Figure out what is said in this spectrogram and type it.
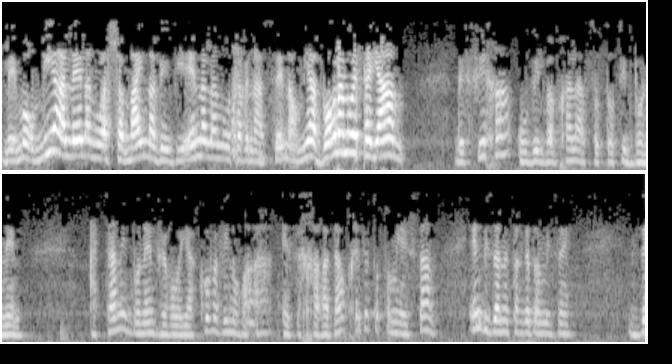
לאמור, מי יעלה לנו השמיימה והביאנה לנו אותה ונעשנה, ומי יעבור לנו את הים? בפיך ובלבבך לעשותו, תתבונן. אתה מתבונן ורואה, יעקב אבינו ראה איזה חרדה אוחזת אותו מעשיו. אין ביזן יותר גדול מזה. זה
